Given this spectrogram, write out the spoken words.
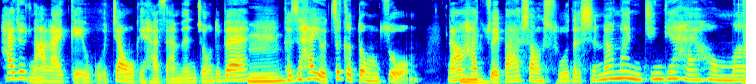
他就拿来给我，叫我给他三分钟，对不对？嗯。可是他有这个动作，然后他嘴巴上说的是：“妈妈、嗯，你今天还好吗？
